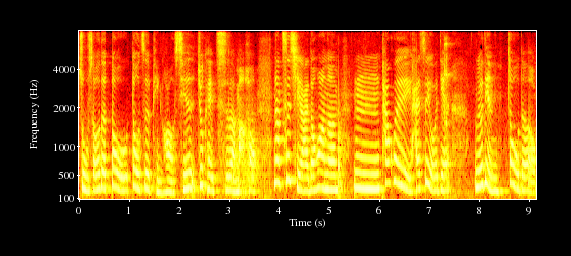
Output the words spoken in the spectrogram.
煮熟的豆豆制品哈，其实就可以吃了嘛哈。那吃起来的话呢，嗯，它会还是有一点有点豆的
